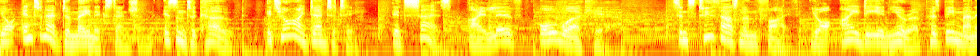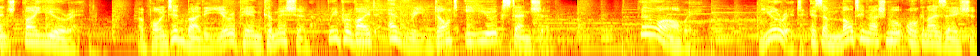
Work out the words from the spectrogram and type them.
Your internet domain extension isn't a code, it's your identity. It says, I live or work here. Since 2005, your ID in Europe has been managed by Eurid. Appointed by the European Commission, we provide every .eu extension. Who are we? Eurid is a multinational organisation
